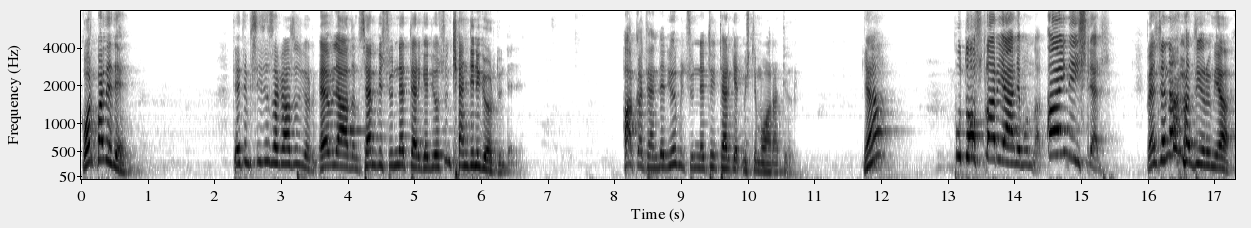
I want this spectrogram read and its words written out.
Korkma dedi. Dedim sizi sakalsız gördüm. Evladım sen bir sünnet terk ediyorsun kendini gördün dedi. Hakikaten de diyor bir sünneti terk etmiştim o ara diyor. Ya bu dostlar yani bunlar. Aynı işler. Ben sana anlatıyorum ya.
